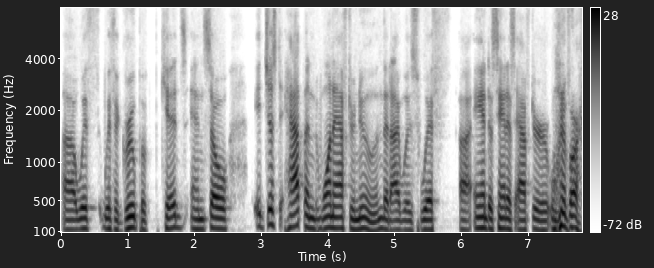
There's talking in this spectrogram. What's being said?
uh, with with a group of kids. And so it just happened one afternoon that I was with uh, Ann DeSantis after one of our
